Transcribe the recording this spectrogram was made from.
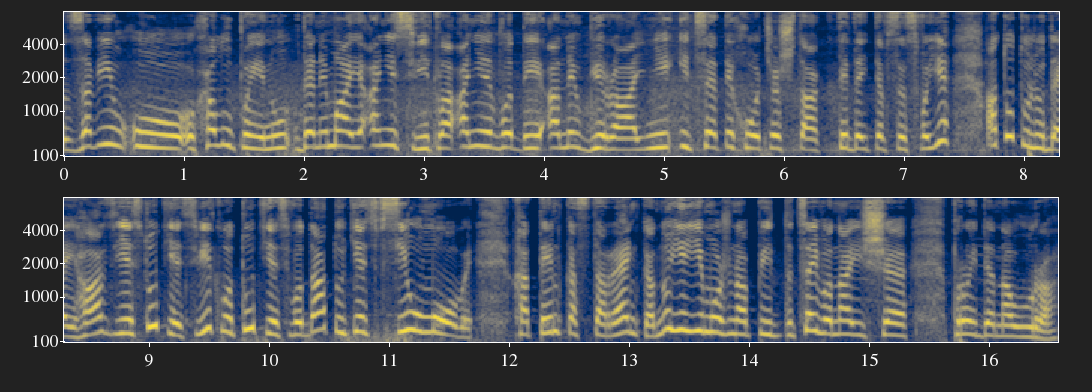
завів у халупину, де немає ані світла, ані води, ані вбиральні. І це ти хочеш так, кидайте все своє. А тут у людей газ є, тут є світло, тут є вода, тут є всі умови. Хатинка старенька, ну її можна під цей вона іще пройде на ура.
